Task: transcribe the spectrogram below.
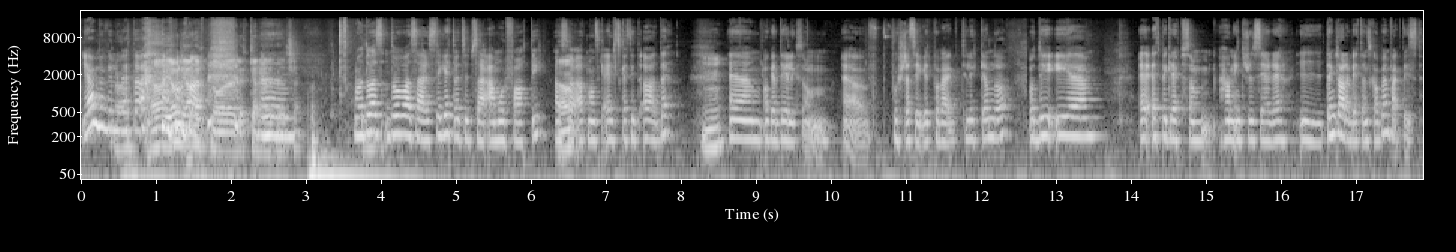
Ja, men vill du veta? Ja, jag vill gärna uppnå lyckan enligt. Nietzsche. Och då, då var så här, steg ett var typ så här amor fati, alltså Ja. att man ska älska sitt öde. Mm. Ehm, och att det är liksom eh, första steget på väg till lyckan då. Och det är eh, ett begrepp som han introducerade i den glada vetenskapen faktiskt.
